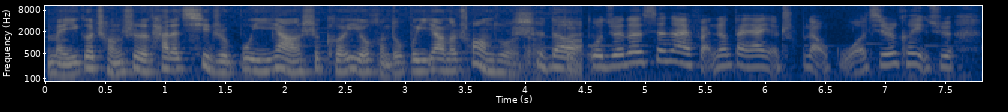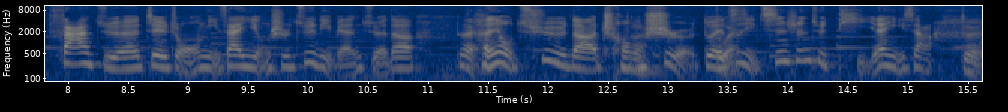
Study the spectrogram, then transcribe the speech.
每一个城市的它的气质不一样，是可以有很多不一样的创作的。是的我觉得现在反正大家也出不了国，其实可以去发掘这种你在影视剧里边觉得对很有趣的城市，对对自己亲身去体验一下。对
